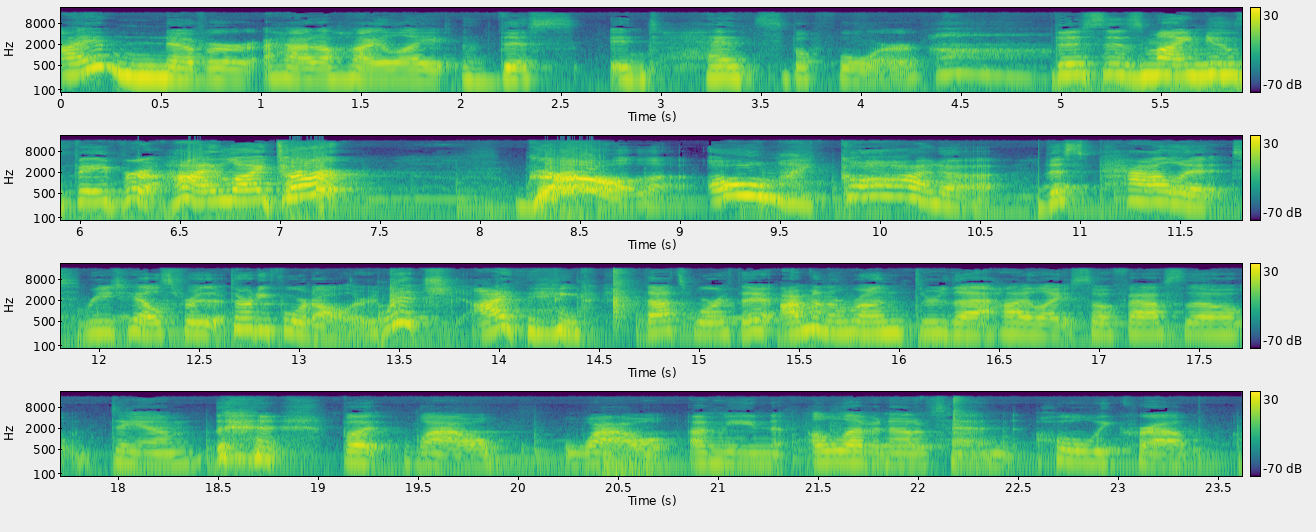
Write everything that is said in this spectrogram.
I have never had a highlight this intense before. this is my new favorite highlighter! Girl! Oh my god! This palette retails for $34, which I think that's worth it. I'm gonna run through that highlight so fast though, damn. but wow, wow. I mean, 11 out of 10. Holy crap.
